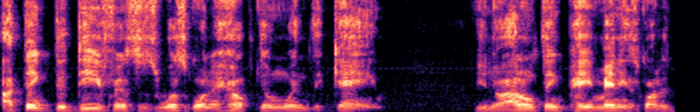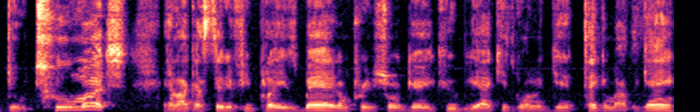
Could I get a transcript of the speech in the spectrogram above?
I think the defense is what's going to help them win the game. You know, I don't think Peyton Manning is going to do too much. And like I said, if he plays bad, I'm pretty sure Gary Kubiak he's going to get take him out the game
